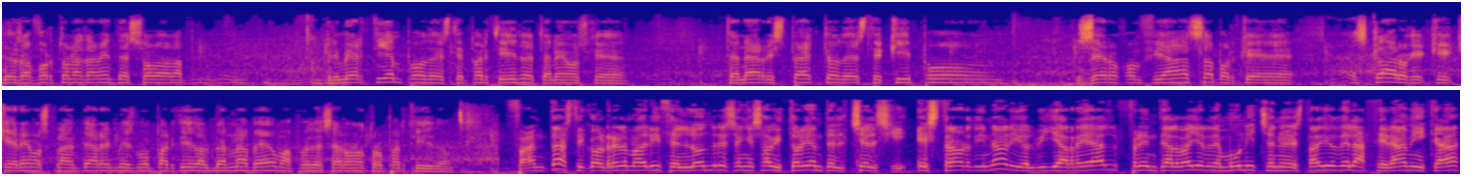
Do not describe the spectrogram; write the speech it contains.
desafortunadamente solo la primer tiempo de este partido tenemos que tener respeto de este equipo, cero confianza porque es claro que, que queremos plantear el mismo partido al Bernabéu, pero puede ser un otro partido. Fantástico el Real Madrid en Londres en esa victoria ante el Chelsea. Extraordinario el Villarreal frente al Bayern de Múnich en el Estadio de la Cerámica.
